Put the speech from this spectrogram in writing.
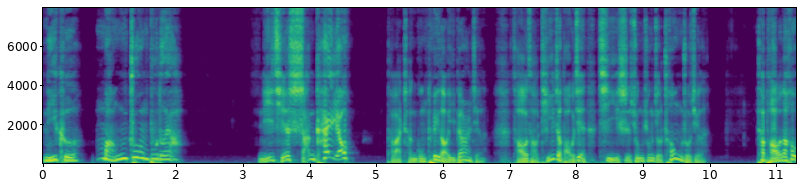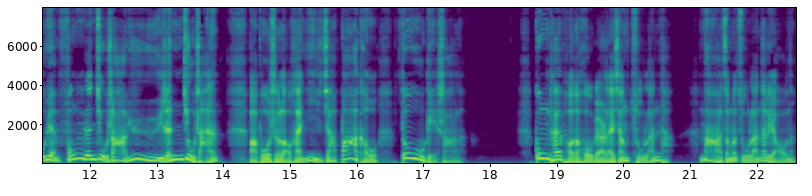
你可莽撞不得呀！你且闪开了！他把陈宫推到一边去了。曹操提着宝剑，气势汹汹就冲出去了。他跑到后院，逢人就杀，遇人就斩，把博蛇老汉一家八口都给杀了。公台跑到后边来，想阻拦他，那怎么阻拦得了呢？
